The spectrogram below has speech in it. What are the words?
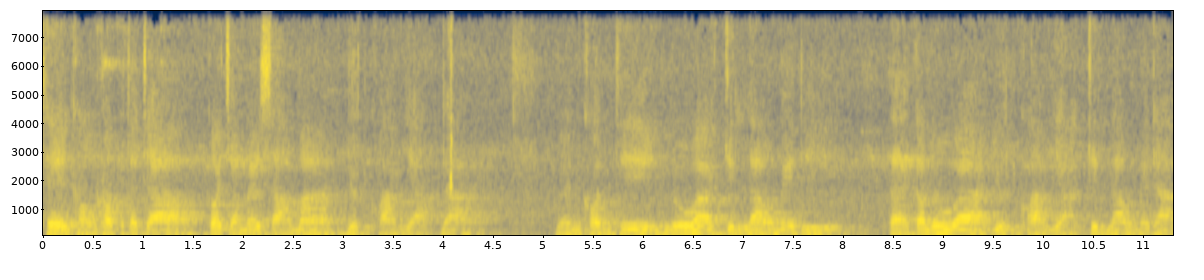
เทศของพระพุทธเจ้าก็จะไม่สามารถหยุดความอยากได้ เหมือนคนที่รู้ว่ากินเหล้าไม่ดี แต่ก็รู้ว่าหยุดความอยากกินเหล้าไม่ได้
